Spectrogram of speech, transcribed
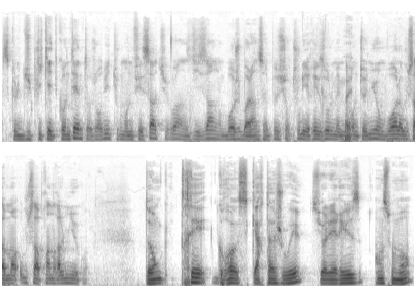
Parce que le duplicate content, aujourd'hui, tout le monde fait ça, tu vois, en se disant, bon, je balance un peu sur tous les réseaux le même Ouais. contenu, on voit là où ça, où ça prendra le mieux, quoi. Donc, très grosse carte à jouer sur les Reels en ce moment.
